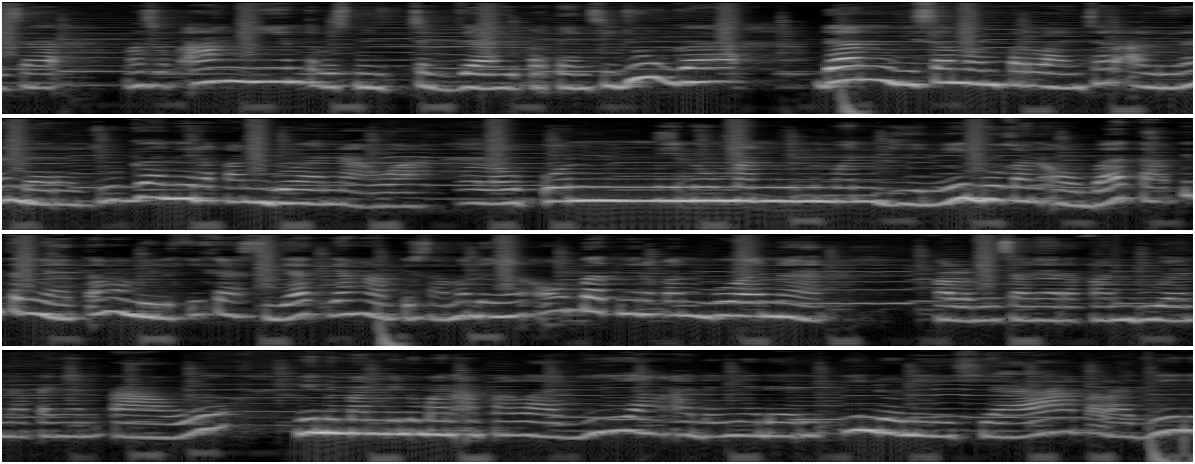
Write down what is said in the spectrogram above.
bisa masuk angin, terus mencegah hipertensi juga dan bisa memperlancar aliran darah juga nih rekan buana. Wah, walaupun minuman-minuman gini bukan obat, tapi ternyata memiliki khasiat yang hampir sama dengan obat nih rekan buana. Kalau misalnya rekan buana pengen tahu minuman-minuman apa lagi yang adanya dari Indonesia, apalagi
